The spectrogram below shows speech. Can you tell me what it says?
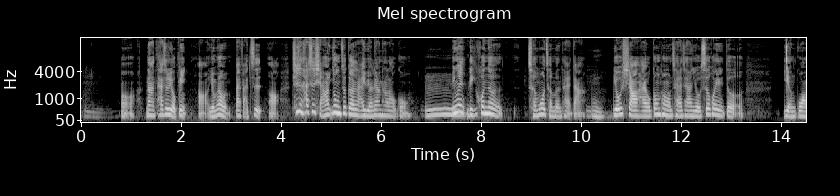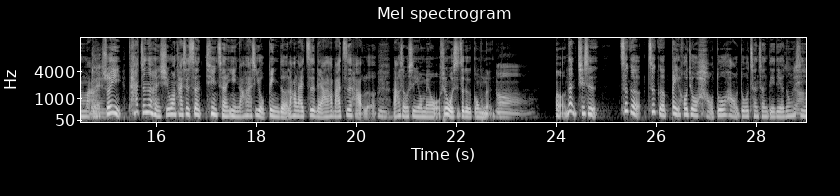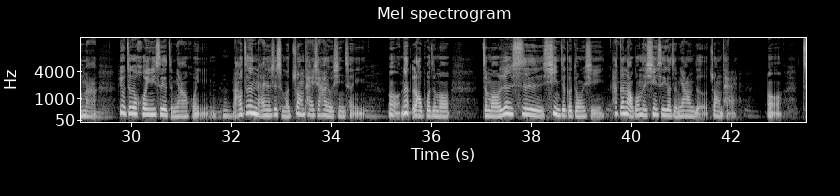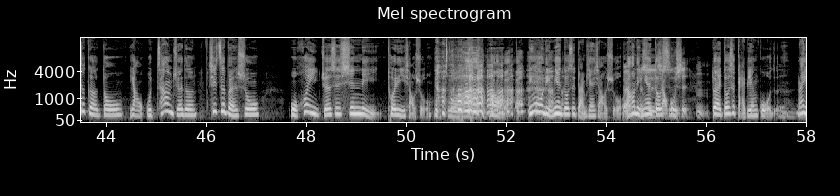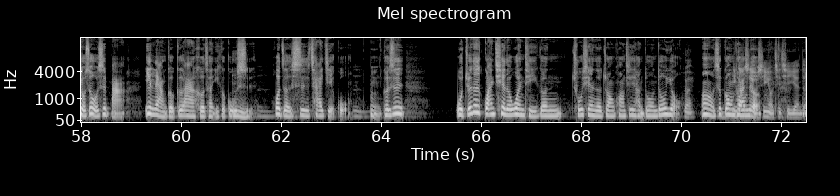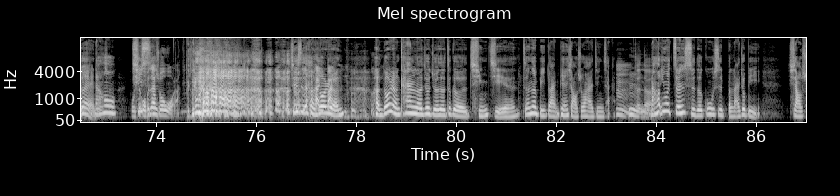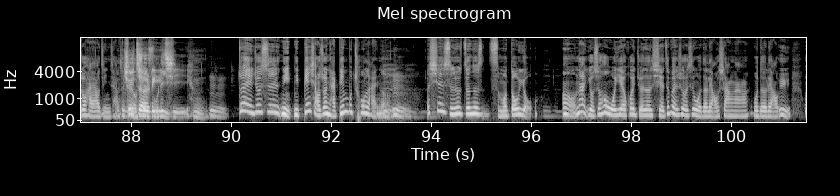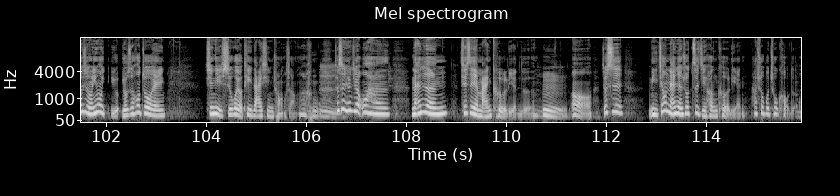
嗯，那他是有病啊？有没有办法治啊？其实他是想要用这个来原谅她老公。嗯，因为离婚的沉没成本太大，嗯，有小孩，有共同的财产，有社会的眼光嘛，对，所以他真的很希望他是性性成瘾，然后他是有病的，然后来治疗，然后把他治好了，嗯，然后什么事情都没有，所以我是这个功能哦，呃，那其实这个这个背后就有好多好多层层叠叠的东西嘛，比如这个婚姻是一个怎么样的婚姻，嗯，然后这个男人是什么状态下他有性成瘾，嗯，那老婆怎么？怎么认识性这个东西？她跟老公的性是一个怎么样的状态？嗯，这个都要。我常常觉得，其实这本书我会觉得是心理推理小说。哇，嗯，因为我里面都是短篇小说，然后里面都是小故事，嗯，对，都是改编过的。那有时候我是把一两个个案合成一个故事，或者是拆解过，嗯，可是。我觉得关切的问题跟出现的状况，其实很多人都有。对，嗯，是共通的。心有戚戚焉的。对，然后其实我不是在说我啦。其实很多人很多人看了就觉得这个情节真的比短篇小说还精彩。嗯，真的。然后因为真实的故事本来就比小说还要精彩，曲折离奇。嗯嗯，对，就是你你编小说你还编不出来呢。嗯。而现实就真的什么都有，嗯，那有时候我也会觉得写这本书也是我的疗伤啊，我的疗愈。为什么？因为有有时候作为心理师会有替代性创伤，嗯，就是你会觉得哇，男人其实也蛮可怜的，嗯。嗯，就是你叫男人说自己很可怜，他说不出口的，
